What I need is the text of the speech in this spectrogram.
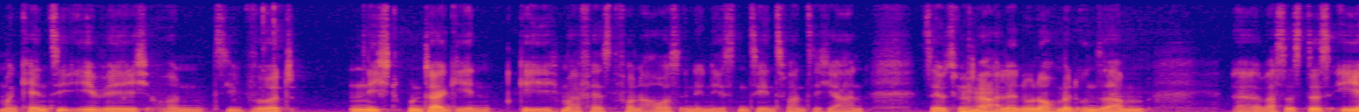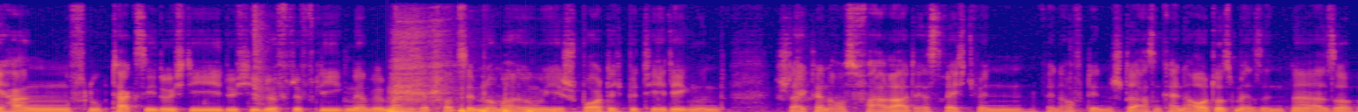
Man kennt sie ewig und sie wird nicht untergehen, gehe ich mal fest von aus in den nächsten 10, 20 Jahren. Selbst wenn ja. wir alle nur noch mit unserem äh, was ist das, E-Hang, Flugtaxi durch die, durch die Lüfte fliegen, dann will man sich ja trotzdem nochmal irgendwie sportlich betätigen und steigt dann aufs Fahrrad erst recht, wenn, wenn auf den Straßen keine Autos mehr sind. Ne? Also,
